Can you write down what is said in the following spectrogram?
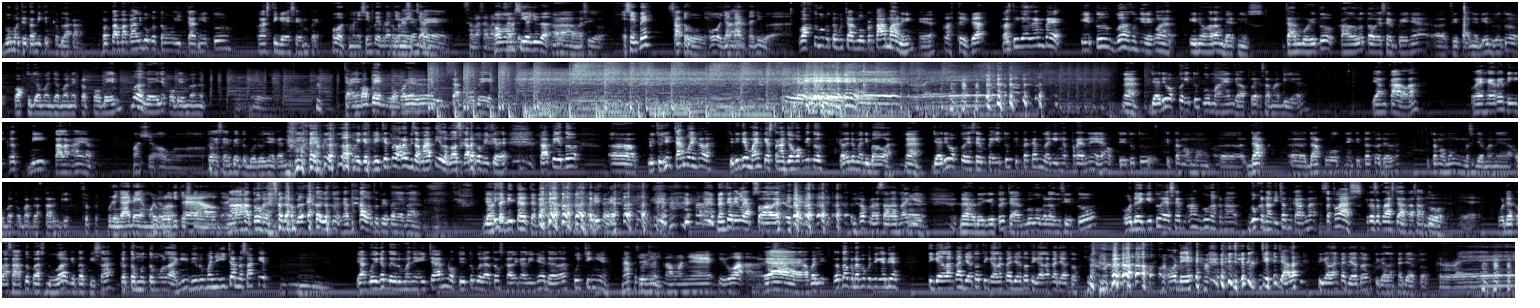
Gue mau cerita dikit ke belakang. Pertama kali gue ketemu Ican itu kelas 3 SMP. oh teman SMP berarti Temen Mecan SMP. sama-sama oh anak Mas satu. Sio juga Ah, Mas Yo. SMP Satu. satu oh Jakarta juga Waktu gue ketemu Canmu pertama nih, ya. Kelas 3. Kelas 3 SMP itu gue langsung gini, wah ini orang bad news. Chanbo itu kalau lu tahu SMP-nya eh, ceritanya dia dulu tuh waktu zaman zamannya Kurt Cobain, wah gayanya Cobain banget. Jangan kopen dulu. Pokoknya Chan Cobain. Nah, jadi waktu itu gue main gaplek sama dia, yang kalah lehernya diikat di talang air. Masya Allah Tuh SMP tuh bodohnya kan. Kalau mikir-mikir tuh orang bisa mati loh kalau sekarang gue mikir ya. Tapi itu eh, lucunya Chanmo yang kalah. Jadi dia main kayak setengah jongkok gitu karena dia main di bawah. Nah, jadi waktu SMP itu kita kan lagi ngetrennya ya. Waktu itu tuh kita ngomong eh, dark eh, dark world-nya kita tuh adalah kita ngomong masih zamannya obat-obat daftar G. Udah nggak ada yang model Double begitu L. sekarang udah nggak ada Nah, tuh ada double L gue gak tahu tuh ceritanya. Nah, Gak usah detail Chan. gitu ya. Nanti relapse soalnya. Ntar penasaran lagi. Nah udah gitu Chanbu gue kenal di situ. Udah gitu SMA gue gak kenal. Gue kenal Ican karena sekelas. Kita sekelas Chan kelas satu. Iya. Udah kelas 1, kelas 2 kita pisah. Ketemu-temu lagi di rumahnya Ican udah sakit. Hmm. Yang gue ingat dari rumahnya Ican waktu itu gue datang sekali kalinya adalah kucingnya. Kucing kucing namanya Iwa. Ya apa sih? Lo tau kenapa kucingnya dia? Tiga langkah jatuh, tiga langkah jatuh, tiga langkah jatuh. Ode. Jadi kucingnya jalan, tiga langkah jatuh, tiga langkah jatuh. keren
